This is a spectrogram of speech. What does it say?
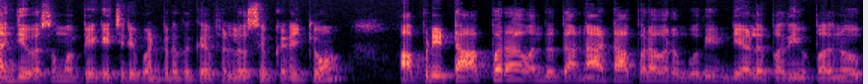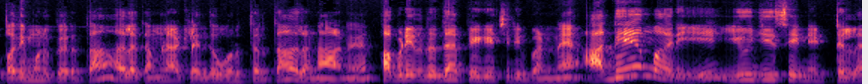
அஞ்சு வருஷமும் பிஹெச்டி பண்ணுறதுக்கு ஃபெல்லோஷிப் கிடைக்கும். அப்படி டாப்பராக வந்து தான் நான் டாப்பராக வரும்போது இந்தியாவில் பதி பதினோரு பதிமூணு பேர் தான். அதில் தமிழ்நாட்டிலேருந்து ஒருத்தர் தான் அதில் நான். அப்படி வந்து தான் பிஹெச்டி பண்ணேன். அதே மாதிரி யூஜிசி நெட்டில்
